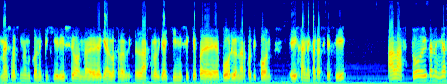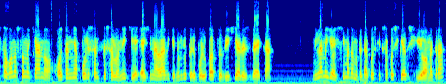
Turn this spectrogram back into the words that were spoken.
μέσω αστυνομικών επιχειρήσεων ε, για λαθροδιακίνηση και ε, εμπόριο ναρκωτικών είχαν κατασχεθεί αλλά αυτό ήταν μια σταγόνα στον ωκεανό. Όταν μια πόλη σαν τη Θεσσαλονίκη έχει να λάβει καινούργιο περιπολικό από το 2010, μιλάμε για οχήματα με 500 και 600 χιλιόμετρα,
